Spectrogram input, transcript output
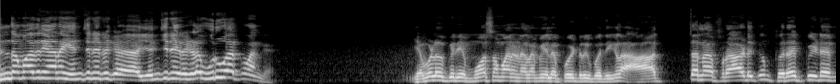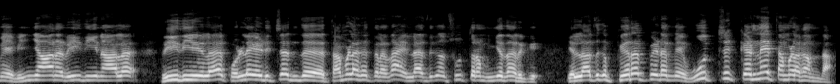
எந்த மாதிரியான என்ஜினியருக்கு என்ஜினியர்களை உருவாக்குவாங்க? எவ்வளோ பெரிய மோசமான நிலைமையில் போயிட்டுருக்கு பார்த்தீங்களா அத்தனை ஃப்ராடுக்கும் பிறப்பிடமே. விஞ்ஞான ரீதியினால் ரீதியில் கொள்ளையடித்த இந்த தமிழகத்தில் தான் எல்லாத்துக்கும் சூத்திரம் இங்கே தான் இருக்குது எல்லாத்துக்கும் பிறப்பிடமே. ஊற்றுக்கண்ணே தமிழகம் தான்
